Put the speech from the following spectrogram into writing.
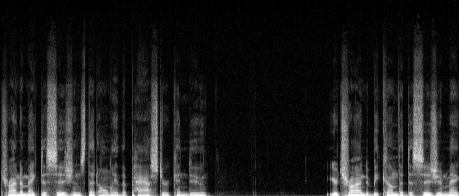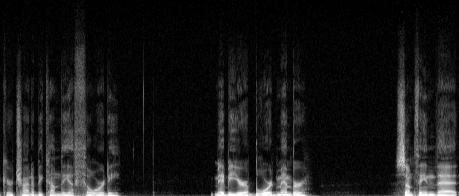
trying to make decisions that only the pastor can do, you're trying to become the decision maker, trying to become the authority. Maybe you're a board member, something that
